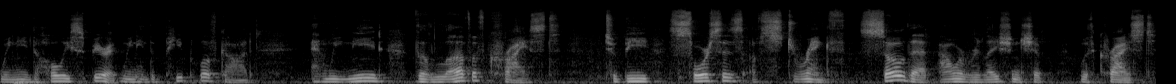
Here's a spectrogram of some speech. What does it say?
we need the Holy Spirit, we need the people of God, and we need the love of Christ to be sources of strength so that our relationship with Christ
